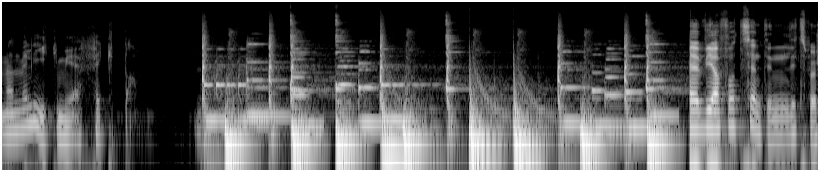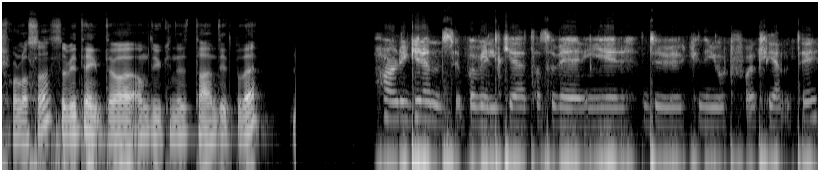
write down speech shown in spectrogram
men med like mye effekt, da. Vi har fått sendt inn litt spørsmål også, så vi tenkte om du kunne ta en titt på det. Har du grenser på hvilke tatoveringer du kunne gjort for klienter?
